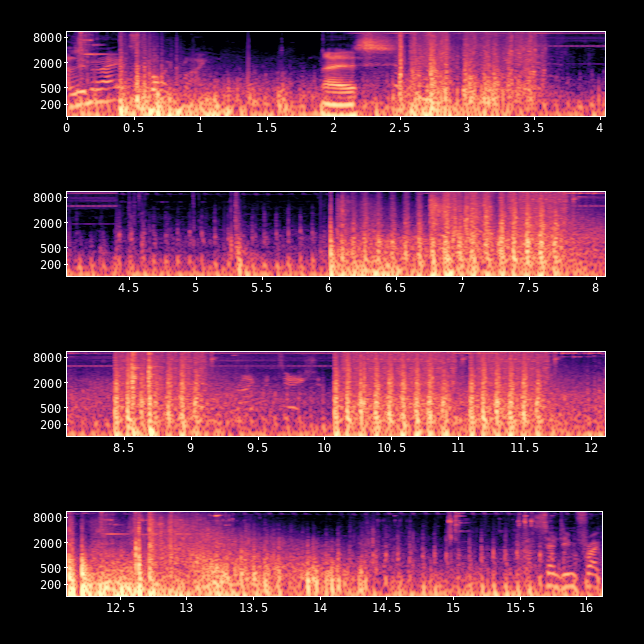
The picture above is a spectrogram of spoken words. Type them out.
Eliminated spy plane. Nice. Fragmentation. Sending frag.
